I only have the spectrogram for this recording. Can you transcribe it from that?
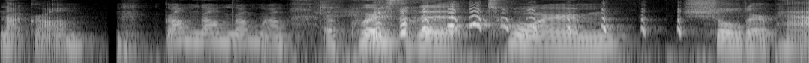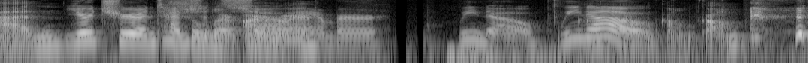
not Grom. Grom Grom Grom Grom. Of course the Torm shoulder pad. Your true intentions Shoulder show, armor. Amber. We know. We know. Grom Grom. Grom.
